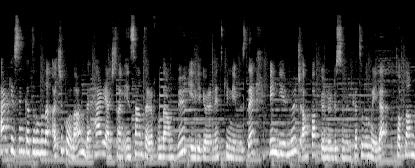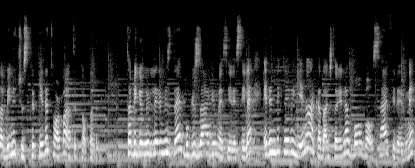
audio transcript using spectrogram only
Herkesin katılımına açık olan ve her yaştan insan tarafından büyük ilgi gören etkinliğimizde 1023 ahbap gönüllüsünün katılımıyla toplamda 1347 torba atık topladık. Tabi gönüllülerimiz de bu güzel gün vesilesiyle edindikleri yeni arkadaşlarıyla bol bol selfielerini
